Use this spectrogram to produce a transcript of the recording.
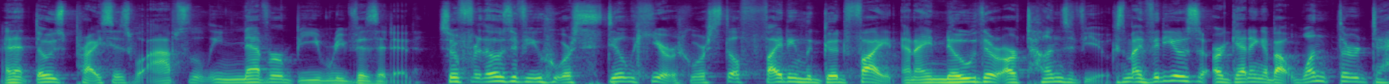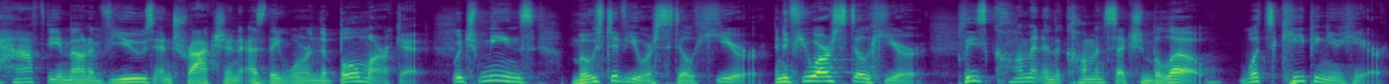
and that those prices will absolutely never be revisited. So for those of you who are still still here, who are still fighting the good fight. And I know there are tons of you because my videos are getting about one third to half the amount of views and traction as they were in the bull market, which means most of you are still here. And if you are still here, please comment in the comment section below. What's keeping you here?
